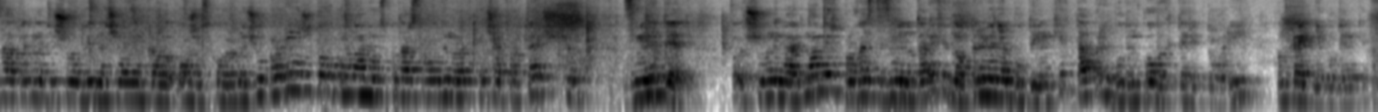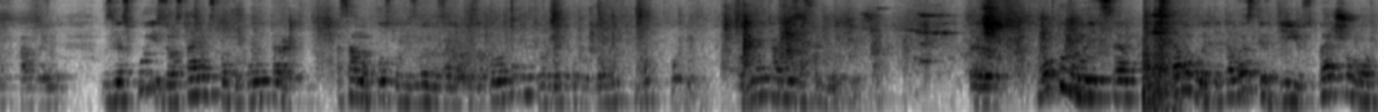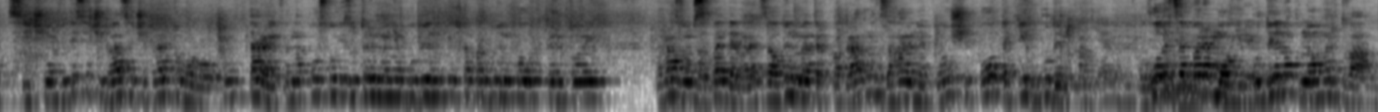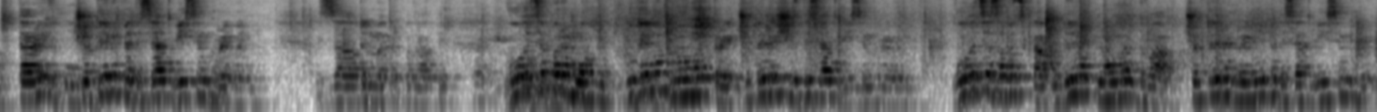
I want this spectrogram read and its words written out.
запит надійшов від начальника Ожівського виробничого управління житлово-комунального господарства Володимира Ткача про те, щоб змінити, що вони мають намір провести зміну тарифів на отримання будинків та прибудинкових територій, конкретні будинки там вказані, в зв'язку із зростанням складової тарифу, а саме послуги з вивезення захоронення твердих побутових відходів. Одне тягне за собою інше. Е, Пропонується встановити та ввести в дію з 1 січня 2024 року тарифи на послуги з утримання будинків та прибудинкових територій разом з ПДВ за 1 метр квадратних загальної площі по таких будинках. Вулиця Перемоги, будинок номер 2 тариф 4,58 гривень за 1 метр квадратний. Вулиця Перемоги, будинок номер 3 4,68 гривень. Вулиця Заводська, будинок номер 2 4 гривні 58 гривень.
